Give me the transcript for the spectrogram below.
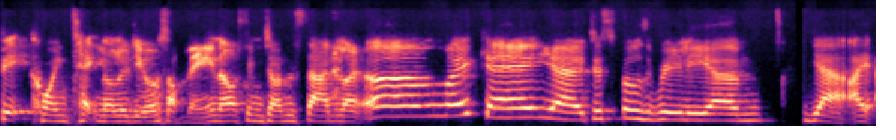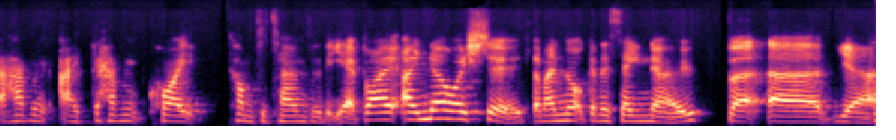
Bitcoin technology or something and asking to understand like, um, okay, yeah, it just feels really um yeah, I, I haven't I haven't quite come to terms with it yet. But I, I know I should, and I'm not gonna say no. But uh yeah.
